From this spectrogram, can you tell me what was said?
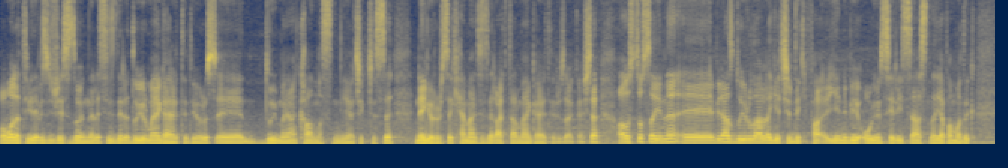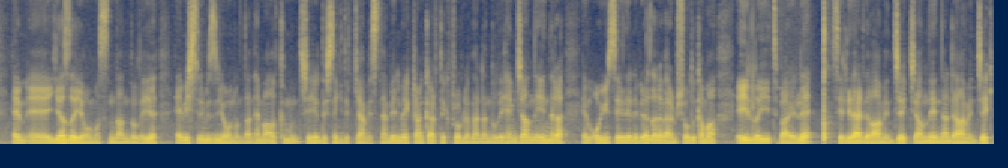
Bomoda TV'de biz ücretsiz oyunları sizlere duyurmaya gayret ediyoruz. E, duymayan kalmasın diye açıkçası. Ne görürsek hemen sizlere aktarmaya gayret ediyoruz arkadaşlar. Ağustos ayını e, biraz duyurularla geçirdik. Fa- yeni bir oyun serisi aslında yapamadık. Hem e, yaz ayı olmasından dolayı hem işlerimizin yoğunluğundan hem halkımın şehir dışına gidip gelmesinden benim ekran kartındaki problemlerden dolayı hem canlı yayınlara hem oyun serilerine biraz ara vermiş olduk ama Eylül ayı itibariyle seriler devam edecek. Canlı yayınlar devam edecek.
